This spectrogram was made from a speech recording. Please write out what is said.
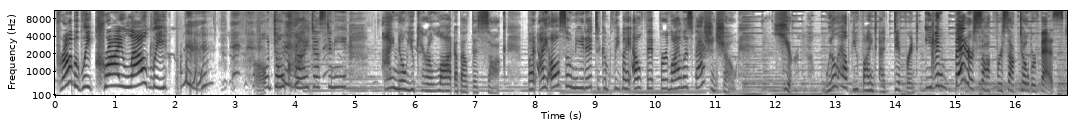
Probably cry loudly. oh, don't cry, Destiny. I know you care a lot about this sock, but I also need it to complete my outfit for Lila's fashion show. Here, we'll help you find a different, even better sock for Socktoberfest.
